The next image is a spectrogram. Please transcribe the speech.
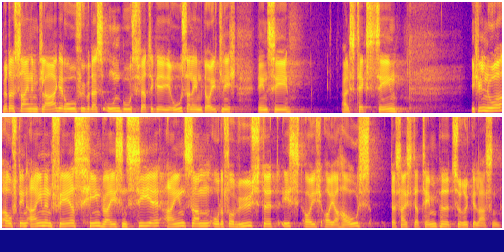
wird aus seinem Klageruf über das unbußfertige Jerusalem deutlich, den Sie als Text sehen. Ich will nur auf den einen Vers hinweisen, siehe, einsam oder verwüstet ist euch euer Haus, das heißt der Tempel, zurückgelassen.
